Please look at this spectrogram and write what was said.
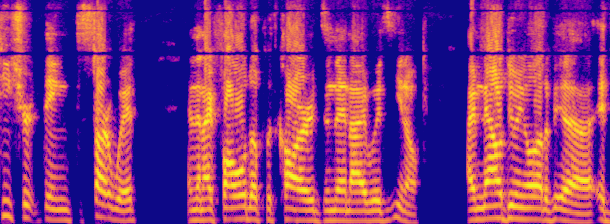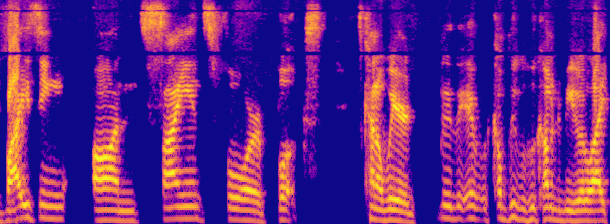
t-shirt thing to start with and then i followed up with cards and then i was you know i'm now doing a lot of uh, advising on science for books. It's kind of weird a couple people who come to me who are like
